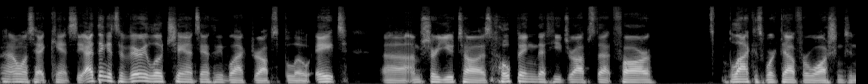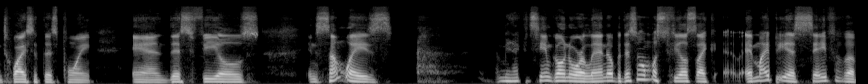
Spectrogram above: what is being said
I don't want to say I can't see. I think it's a very low chance Anthony Black drops below eight. Uh, I'm sure Utah is hoping that he drops that far. Black has worked out for Washington twice at this point, and this feels, in some ways, I mean, I could see him going to Orlando, but this almost feels like it might be as safe of a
